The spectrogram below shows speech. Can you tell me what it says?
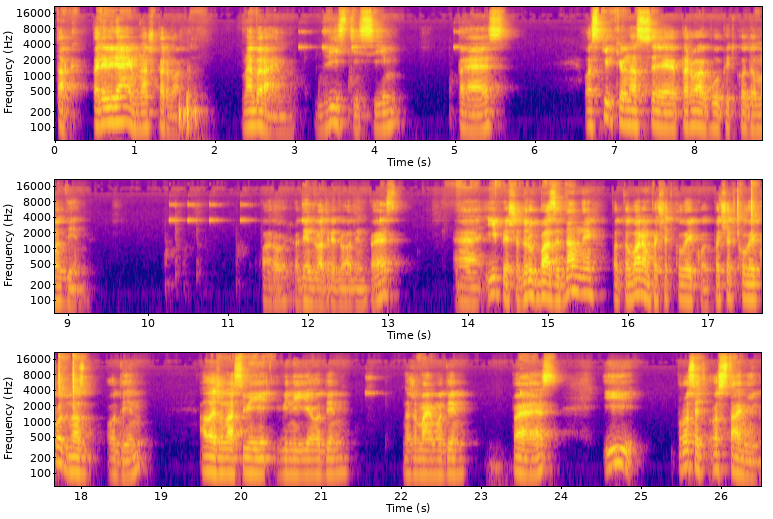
Так, перевіряємо наш первак. Набираємо 207 PS. Оскільки у нас е, первак був під кодом 1, пароль 123221 PS. Е, І пише друк бази даних по товарам початковий код. Початковий код у нас 1, але ж у нас він, і є 1. Нажимаємо 1 PS. І просить останній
